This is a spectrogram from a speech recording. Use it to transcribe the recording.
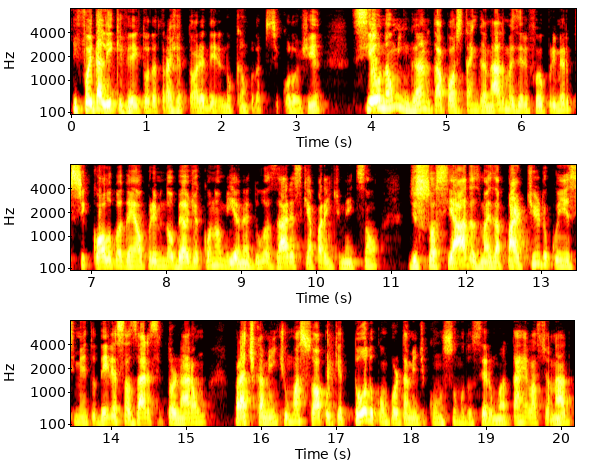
E foi dali que veio toda a trajetória dele no campo da psicologia. Se eu não me engano, tá? Posso estar enganado, mas ele foi o primeiro psicólogo a ganhar o Prêmio Nobel de Economia, né? Duas áreas que aparentemente são dissociadas, mas a partir do conhecimento dele, essas áreas se tornaram praticamente uma só, porque todo o comportamento de consumo do ser humano está relacionado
